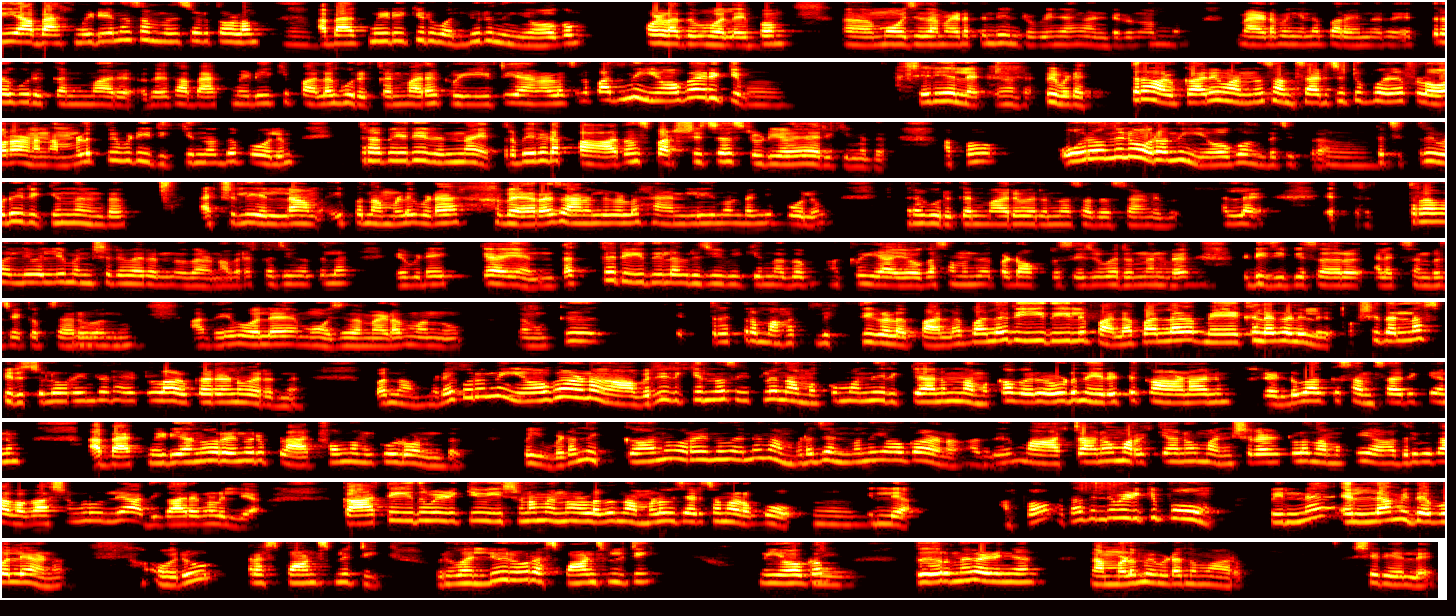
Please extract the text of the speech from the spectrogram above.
ഈ അബാക് മീഡിയനെ സംബന്ധിച്ചിടത്തോളം ആ അബാക് മീഡിയക്ക് ഒരു വലിയൊരു നിയോഗം ഉള്ളതുപോലെ. ഇപ്പം മോചിത മാഡത്തിന്റെ ഇന്റർവ്യൂ ഞാൻ കണ്ടിരുന്നു. അപ്പം മാഡം ഇങ്ങനെ പറയുന്നത് എത്ര ഗുരുക്കന്മാര് അതായത് അബാക് മീഡിയക്ക് പല ഗുരുക്കന്മാരെ ക്രിയേറ്റ് ചെയ്യാനുള്ള ചിലപ്പോൾ അത് നിയോഗമായിരിക്കും. ശരിയല്ലേ. ഇപ്പൊ ഇവിടെ എത്ര ആൾക്കാർ വന്ന് സംസാരിച്ചിട്ട് പോയ ഫ്ലോറാണ് ആണ്. നമ്മളിപ്പോ ഇവിടെ ഇരിക്കുന്നത് പോലും എത്ര പേര് ഇരുന്ന എത്ര പേരുടെ പാദം സ്പർശിച്ച സ്റ്റുഡിയോ ആയിരിക്കും ഇത്. അപ്പോ ഓരോന്നിനും ഓരോ നിയോഗം ഉണ്ട് ചിത്ര. ഇപ്പൊ ചിത്ര ഇവിടെ ഇരിക്കുന്നുണ്ട്. ആക്ച്വലി എല്ലാം ഇപ്പൊ നമ്മളിവിടെ വേറെ ചാനലുകൾ ഹാൻഡിൽ ചെയ്യുന്നുണ്ടെങ്കിൽ പോലും എത്ര ഗുരുക്കന്മാർ വരുന്ന സദസ്സാണിത് അല്ലെ? എത്ര എത്ര വലിയ വലിയ മനുഷ്യർ വരുന്നതാണ്. അവരൊക്കെ ജീവിതത്തിൽ എവിടെയൊക്കെ എന്തൊക്കെ രീതിയിൽ അവർ ജീവിക്കുന്നതും ആ ക്രിയായോഗ സംബന്ധിച്ച് ഇപ്പൊ ഡോക്ടർ സേജു വരുന്നുണ്ട്. D G P sir Alexander Jacob sir വന്നു. അതേപോലെ മോചിത മാഡം വന്നു. നമുക്ക് എത്ര എത്ര മഹത് വ്യക്തികൾ പല പല രീതിയിൽ പല പല മേഖലകളിൽ പക്ഷെ ഇതെല്ലാം സ്പിരിച്വൽ ഓറിയന്റഡ് ആയിട്ടുള്ള ആൾക്കാരാണ് വരുന്നത് അപ്പൊ നമ്മുടെ ഒരു നിയോഗമാണ്. അവരിരിക്കുന്ന സീറ്റിൽ നമുക്കും വന്നിരിക്കാനും നമുക്ക് അവരോട് നേരിട്ട് കാണാനും രണ്ടു വാക്ക് സംസാരിക്കാനും. ആ ബാക്ക് മീഡിയ എന്ന് പറയുന്ന ഒരു പ്ലാറ്റ്ഫോം നമുക്കിവിടെ ഉണ്ട്. അപ്പൊ ഇവിടെ നിൽക്കുക എന്ന് പറയുന്നത് തന്നെ നമ്മുടെ ജന്മനിയോഗമാണ്. അത് മാറ്റാനോ മറിക്കാനോ മനുഷ്യരായിട്ടുള്ള നമുക്ക് യാതൊരുവിധ അവകാശങ്ങളും ഇല്ല അധികാരങ്ങളും ഇല്ല. കാറ്റ് ഏത് വഴിക്ക് വീശണം എന്നുള്ളത് നമ്മൾ വിചാരിച്ചാൽ നടക്കുവോ? ഇല്ല. അപ്പോ അത് അതിന്റെ വഴിക്ക് പോവും. പിന്നെ എല്ലാം ഇതേപോലെയാണ്. ഒരു റെസ്പോൺസിബിലിറ്റി ഒരു വലിയൊരു റെസ്പോൺസിബിലിറ്റി നിയോഗം തീർന്നു കഴിഞ്ഞാൽ നമ്മളും ഇവിടെ നിന്ന് മാറും. ശരിയല്ലേ?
